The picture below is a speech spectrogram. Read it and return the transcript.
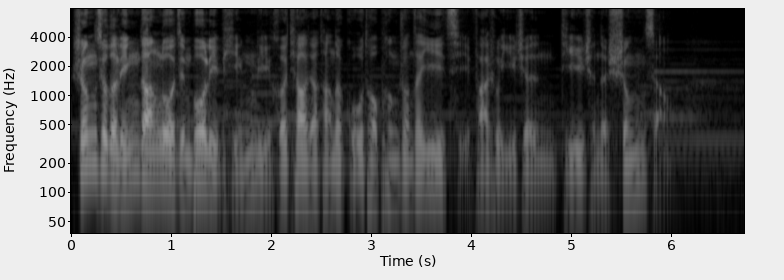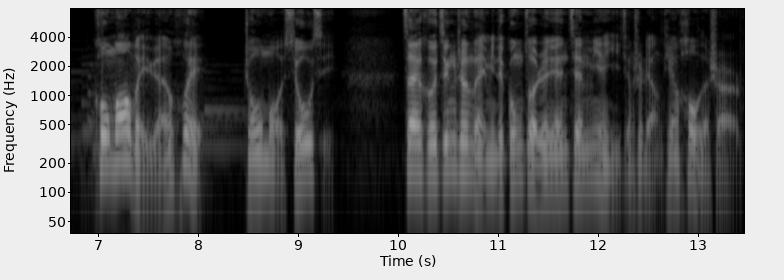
生锈的铃铛落进玻璃瓶里，和跳跳糖的骨头碰撞在一起，发出一阵低沉的声响。控猫委员会周末休息，在和精神萎靡的工作人员见面已经是两天后的事儿了。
